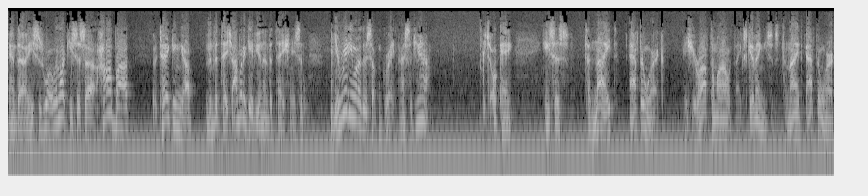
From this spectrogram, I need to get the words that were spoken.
And uh, he says, well, look, he says, uh, how about taking up an invitation? I'm going to give you an invitation. He said, you really want to do something great? I said, yeah. He said, okay. He says, tonight after work, says, you're off tomorrow, Thanksgiving. He says, tonight after work,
